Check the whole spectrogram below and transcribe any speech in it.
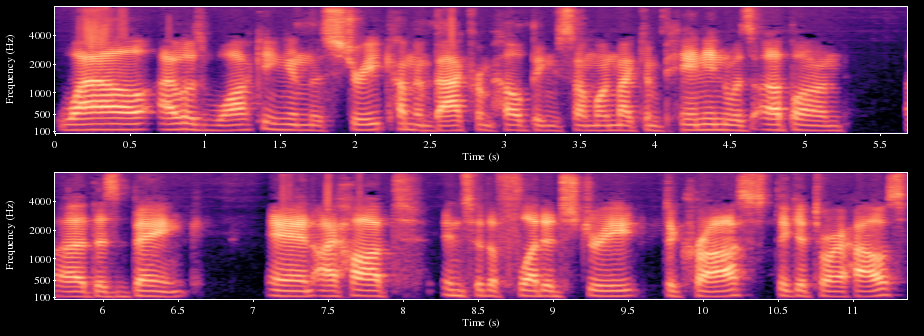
while I was walking in the street coming back from helping someone, my companion was up on uh, this bank, and I hopped into the flooded street to cross to get to our house.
